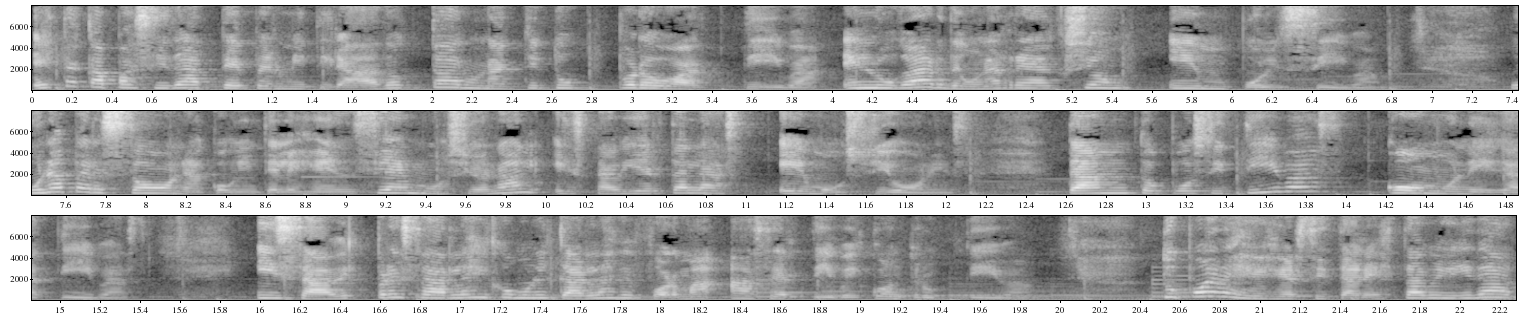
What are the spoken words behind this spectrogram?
Esta capacidad te permitirá adoptar una actitud proactiva en lugar de una reacción impulsiva. Una persona con inteligencia emocional está abierta a las emociones, tanto positivas como negativas, y sabe expresarlas y comunicarlas de forma asertiva y constructiva. Tú puedes ejercitar esta habilidad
